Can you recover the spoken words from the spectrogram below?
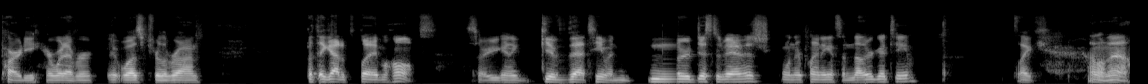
party or whatever it was for LeBron, but they got to play Mahomes. So are you going to give that team another disadvantage when they're playing against another good team? It's like, I don't know.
